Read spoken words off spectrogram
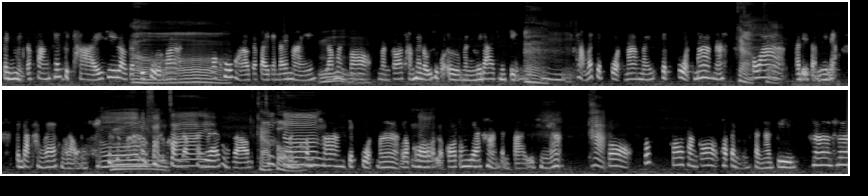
เป็นเหมือนกับฟังเส้นสุดท้ายที่เราจะพิสูจน์ว่าอ๋อว่าคู่ของเราจะไปกันได้ไหมอืมแล้วมันก็มันก็ทำให้เรารู้สึกว่าเออ มันไม่ได้จริงอ่าอืมๆถามว่าเจ็บปวดมากไหมเจ็บปวดมากนะครับเพราะว่าครับอดีตสามีเนี่ย เป็นดักครั้งแรกของเราไงโอ้มันฝังเป็นคใจวามรักครั้งแรกของเราครับถูกผมต้มันค่อนข้างเจ็บปวดมาก แล้วก็เนอะแล้วก็ต้องแยกห่างกันไปทีเนี้ยค่ะก็ก็ก็ฟังก็พอแต่งแต่งงานปีห้าห้า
